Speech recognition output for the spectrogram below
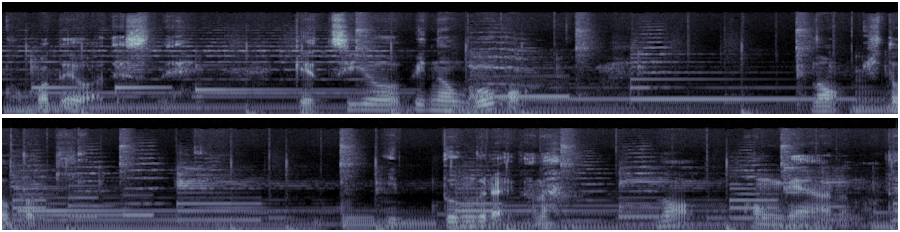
ここではですね、月曜日の午後のひととき、1分ぐらいかな、の音源あるので、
